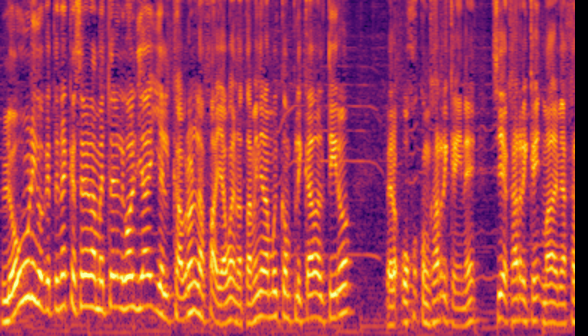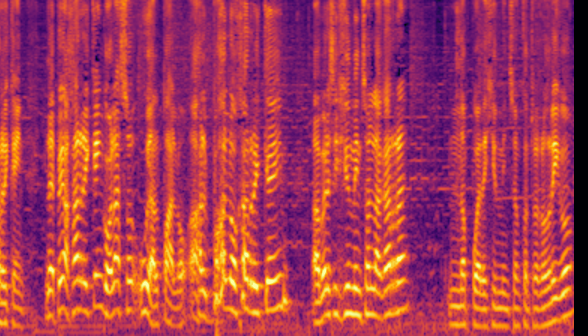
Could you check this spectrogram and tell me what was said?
Lo único que tenía que hacer era meter el gol ya y el cabrón la falla. Bueno, también era muy complicado el tiro. Pero ojo con Harry Kane, ¿eh? A Harry Kane. Madre mía, Harry Kane. Le pega Harry Kane, golazo. Uy, al palo. Al palo Harry Kane. A ver si Hugh la agarra. No puede Hugh contra Rodrigo.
